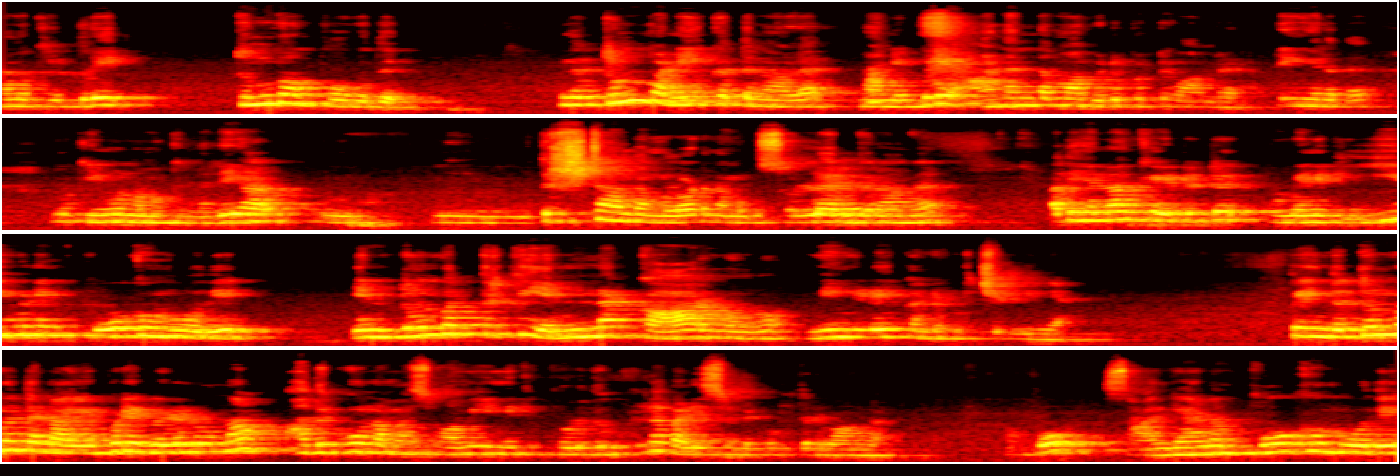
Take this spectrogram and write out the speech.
நமக்கு இப்படி துன்பம் போகுது. இந்த துன்ப நீக்கத்தினால நான் எப்படி ஆனந்தமாக விடுபட்டு வாழ்றேன் அப்படிங்கிறத நமக்கு இன்னும் நமக்கு நிறையா திருஷ்டாந்தங்களோட நமக்கு சொல்ல இருக்கிறாங்க. அதையெல்லாம் கேட்டுட்டு நம்ம இன்னைக்கு ஈவினிங் போகும்போதே என் துன்பத்திற்கு என்ன காரணம்னு நீங்களே கண்டுபிடிச்சிடுவீங்க. இப்போ இந்த துன்பத்தை நான் எப்படி விடணும்னா அதுக்கும் நம்ம சுவாமி இன்னைக்கு பொழுதுக்குள்ள வழி சொல்லி கொடுத்துடுவாங்க. அப்போ சாயங்காலம் போகும்போதே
